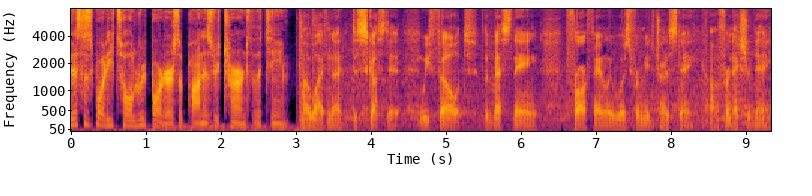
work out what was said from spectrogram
This is what he told reporters upon his return to the team. My wife and I discussed it. We felt the best thing for our family was for me to try to stay uh, for an extra day,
